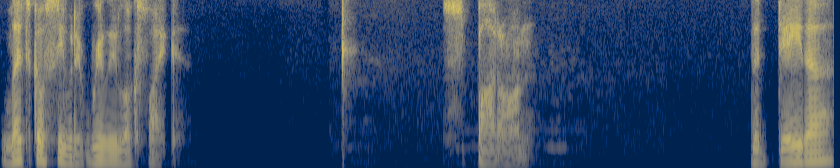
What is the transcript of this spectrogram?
Let's go see what it really looks like. Spot on. The data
